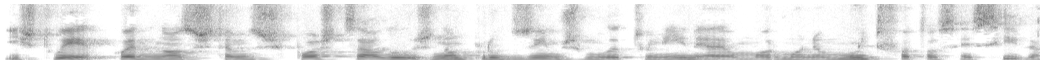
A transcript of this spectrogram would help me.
isto é, quando nós estamos expostos à luz, não produzimos melatonina, é uma hormona muito fotossensível.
